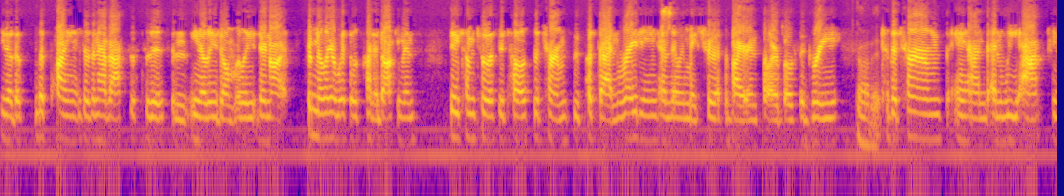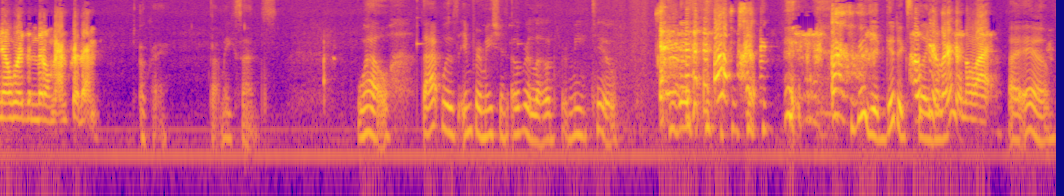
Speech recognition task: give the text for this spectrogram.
you know, the, the client doesn't have access to this and, you know, they don't really, they're not familiar with those kind of documents, they come to us, they tell us the terms, we put that in writing, and then we make sure that the buyer and seller both agree Got it. to the terms and, and we act, you know, we're the middleman for them. Okay. That makes sense. Well, that was information overload for me too. You guys, you guys did good I hope explaining. you're learning a lot. I am.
